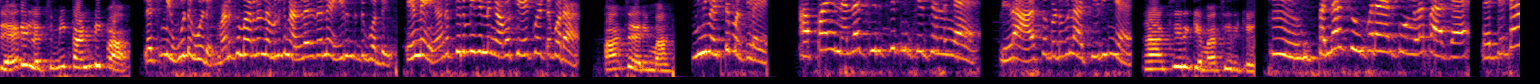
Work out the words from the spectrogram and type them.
சரி லட்சுமி கண்டிப்பா. லட்சுமி விடு விடு. மனசு பார்க்க. வெட்டுடா.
